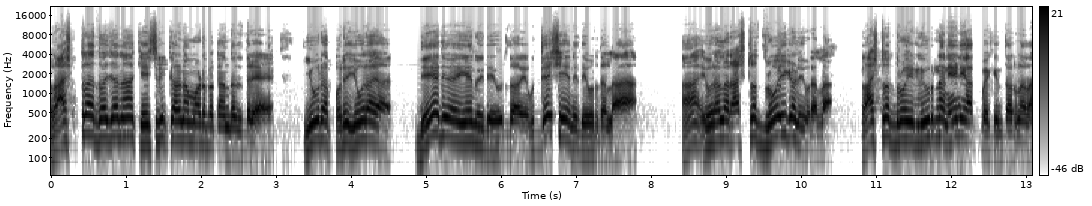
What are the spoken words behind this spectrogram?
ರಾಷ್ಟ್ರಧ್ವಜನ ಕೇಸರೀಕರಣ ಮಾಡ್ಬೇಕಂತಂದ್ರೆ ಇವರ ಪರಿ ಇವರ ದೇಹದ ಏನು ಇದೆ, ಇವ್ರದ ಉದ್ದೇಶ ಏನಿದೆ ಇವ್ರದೆಲ್ಲ? ಆ, ಇವರೆಲ್ಲ ರಾಷ್ಟ್ರದ್ರೋಹಿಗಳು ಇವರೆಲ್ಲ. ರಾಷ್ಟ್ರದ್ರೋಹಿಗಳು ಇವ್ರನ್ನ ನೇಣಿ ಹಾಕ್ಬೇಕು ಇಂಥವ್ರನ್ನೆಲ್ಲ.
